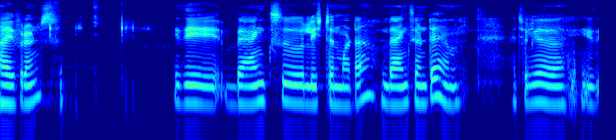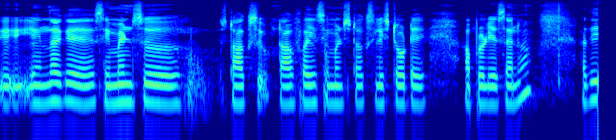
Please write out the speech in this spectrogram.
హాయ్ ఫ్రెండ్స్ ఇది బ్యాంక్స్ లిస్ట్ అనమాట బ్యాంక్స్ అంటే యాక్చువల్గా ఇది ఇందాకే cements stocks top five cement stocks list ఒకటి అప్లోడ్ చేశాను. అది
